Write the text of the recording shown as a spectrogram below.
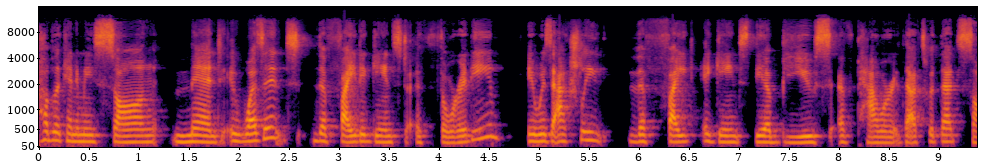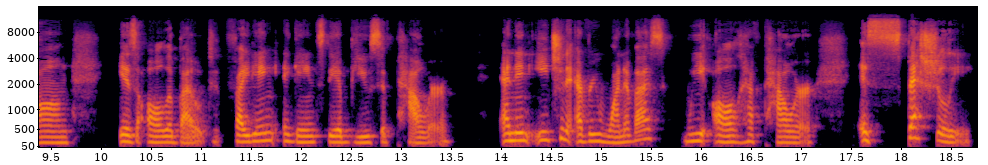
public enemy's song meant it wasn't the fight against authority. It was actually the fight against the abuse of power that's what that song is all about fighting against the abuse of power. And in each and every one of us, we all have power, especially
